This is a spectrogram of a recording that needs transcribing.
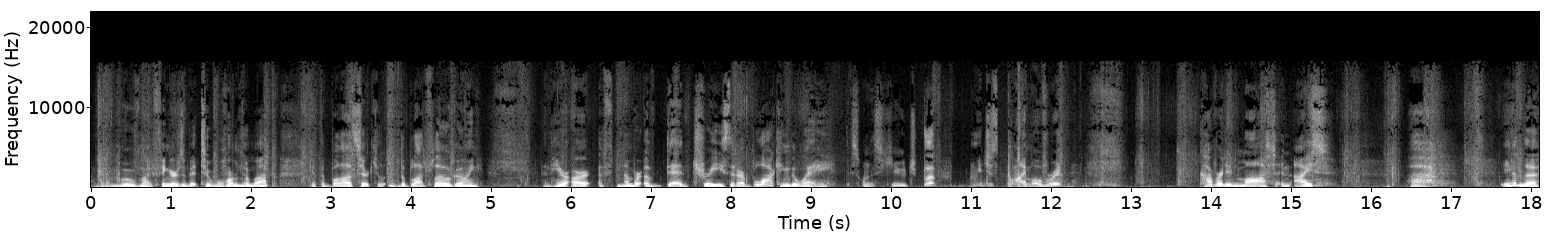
I'm going to move my fingers a bit to warm them up, get the blood circul- the blood flow going. And here are a number of dead trees that are blocking the way. This one is huge. Let me just climb over it covered in moss and ice. Ah, even the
